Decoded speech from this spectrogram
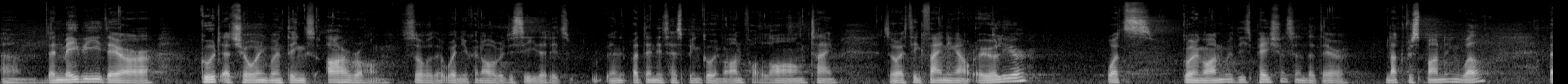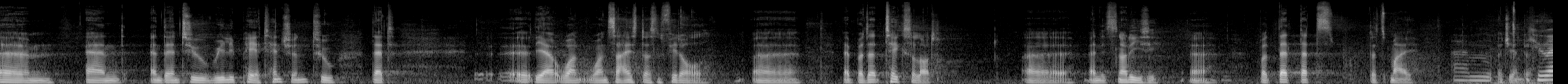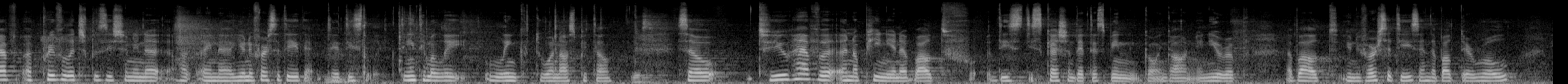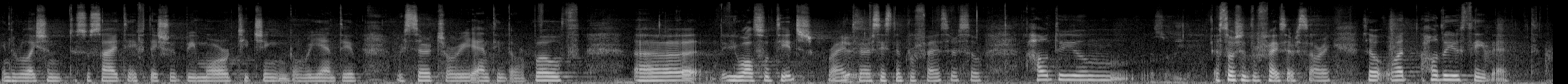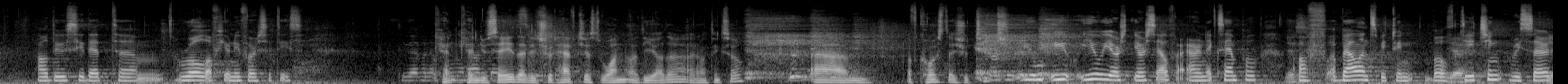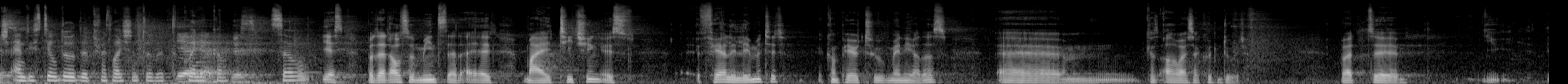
um, then maybe they are good at showing when things are wrong. So that when you can already see that it's, but then it has been going on for a long time. So I think finding out earlier what's going on with these patients and that they're not responding well, um, and and then to really pay attention to that. Uh, yeah, one one size doesn't fit all, uh, but that takes a lot, uh, and it's not easy. Uh, but that that's that's my um, agenda. You have a privileged position in a in a university that, that is intimately linked to an hospital. Yes. So, do you have a, an opinion about this discussion that has been going on in Europe about universities and about their role? in the relation to society, if they should be more teaching oriented, research oriented, or both. Uh, you also teach, right? Yes. You're assistant professor. So, how do you? Associate. Associate professor, sorry. So, what? How do you see that? How do you see that um, role of universities? You can can you say that it should have just one or the other? I don't think so. Um, of course, they should teach. You, you, you yourself are an example yes. of a balance between both yeah. teaching, research, yes. and you still do the translation to the yeah, clinical. Yeah, yes. So yes, but that also means that I, my teaching is fairly limited compared to many others, because um, otherwise I couldn't do it. But uh, you,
